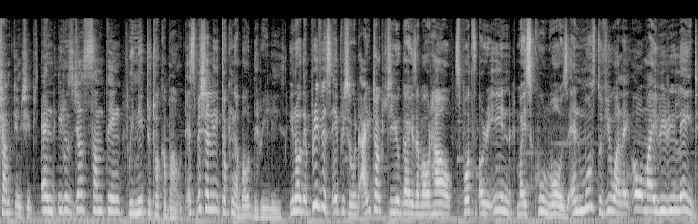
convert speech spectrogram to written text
Championships, and it was just something we need to talk about, especially talking about the relays. You know, the previous episode I talked to you guys about how sports or in my school was, and most of you are like, oh my, we relate.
